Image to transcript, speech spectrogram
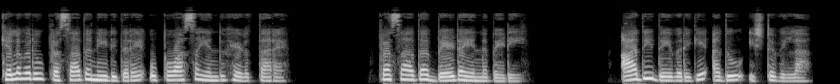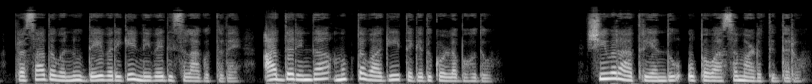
ಕೆಲವರು ಪ್ರಸಾದ ನೀಡಿದರೆ ಉಪವಾಸ ಎಂದು ಹೇಳುತ್ತಾರೆ. ಪ್ರಸಾದ ಬೇಡ ಎನ್ನಬೇಡಿ. ಆದಿ ದೇವರಿಗೆ ಅದು ಇಷ್ಟವಿಲ್ಲ. ಪ್ರಸಾದವನ್ನು ದೇವರಿಗೆ ನಿವೇದಿಸಲಾಗುತ್ತದೆ. ಆದ್ದರಿಂದ ಮುಕ್ತವಾಗಿ ತೆಗೆದುಕೊಳ್ಳಬಹುದು. ಶಿವರಾತ್ರಿಯಂದು ಉಪವಾಸ ಮಾಡುತ್ತಿದ್ದರು.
